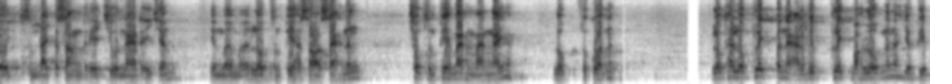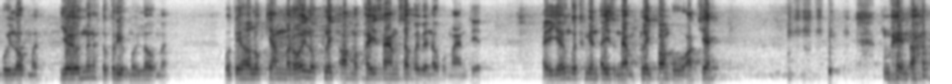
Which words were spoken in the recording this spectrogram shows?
ដូចសម្ដេចព្រះសង្ឃរាជជួនណាតអីចឹងយើងមើលមើលលោកសម្ភារអសរសាស្ត្រហ្នឹងឈប់សម្ភារបានប្រហែលថ្ងៃណាលោកសុគតហ្នឹងលោកថាលោកភ្លេចប៉ុន្តែអារបៀបភ្លេចរបស់លោកហ្នឹងយើងប្រៀបមួយលោកមើលយើងហ្នឹងទៅប្រៀបមួយលោកមើលឧទាហរណ៍លោកចាំ100លោកភ្លេចអស់20 30ហើយវានៅប្រហែលទៀតហើយយើងក៏គ្មានអីសម្រាប់ភ្លេចផងព្រោះអត់ចេះមែនអត់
